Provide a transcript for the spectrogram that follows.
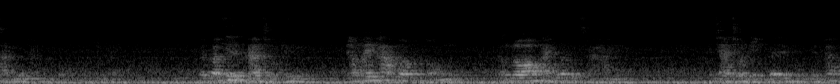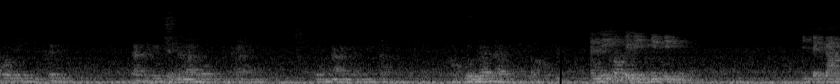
สรรค์บนสังคมนะครับแล้วก็ที่สำคัญสุดคือทำให้ภาพพจน์ของ น้องๆอาชีวศึกษาประชาชนเองก็จะดูเป็นภาพพจน์ที่ดีขึ้น นั่นคือเจตนารมณ์ในการลงามวันนี้ครับ ขอบคุณมากครับ อันนี้ก็เป็นอีกมิติกิจกรรม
